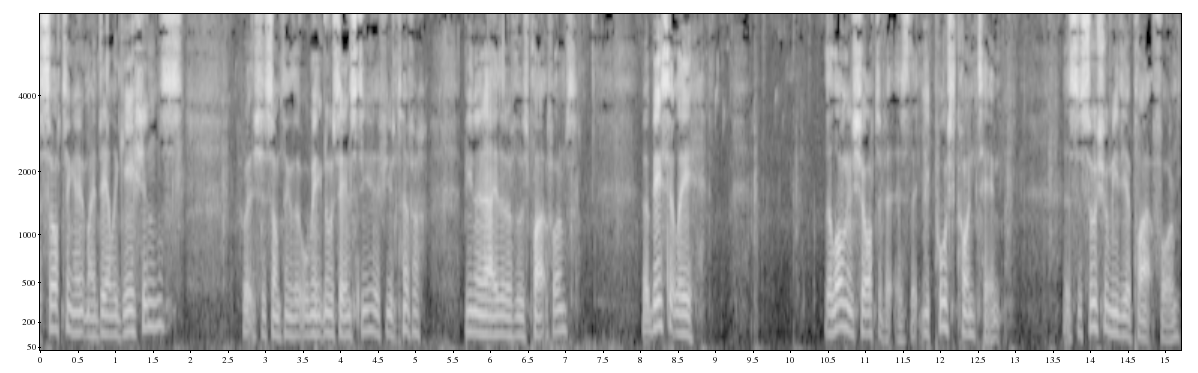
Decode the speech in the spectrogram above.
sorting out my delegations, which is something that will make no sense to you if you've never been on either of those platforms. But basically, the long and short of it is that you post content. It's a social media platform,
